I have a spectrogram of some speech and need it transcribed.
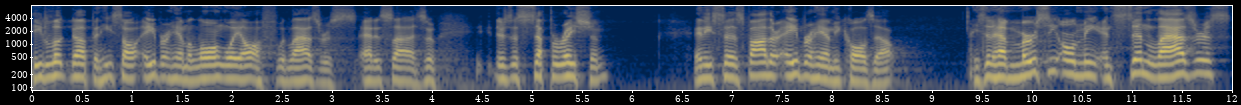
he looked up and he saw Abraham a long way off with Lazarus at his side. So there's a separation. And he says, Father Abraham, he calls out. He said, Have mercy on me and send Lazarus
